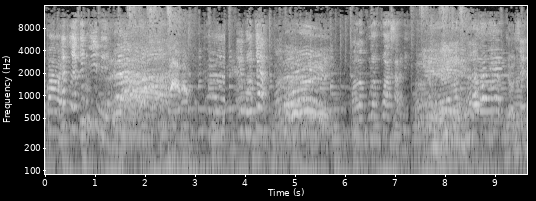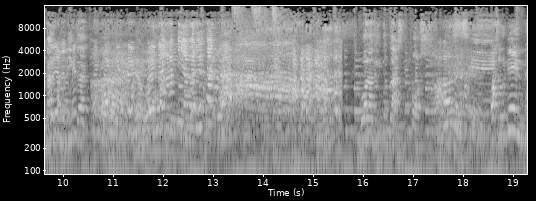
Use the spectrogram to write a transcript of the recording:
Kan lihatnya begini. Eh bocah. Malam bulan puasa nih. Ya. Setan pada diikat. Jangan tuh yang gak diikat. Gua lagi tugas di pos. Pak Udin.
